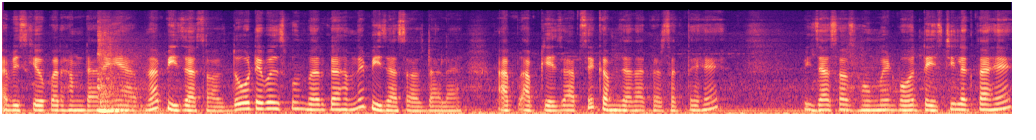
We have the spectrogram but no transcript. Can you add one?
अब इसके ऊपर हम डालेंगे अपना पिज़्ज़ा सॉस। दो टेबल स्पून भर कर हमने पिज़्ज़ा सॉस डाला है। आप, आपके हिसाब से कम ज़्यादा कर सकते हैं। पिज़्ज़ा सॉस होममेड बहुत टेस्टी लगता है।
